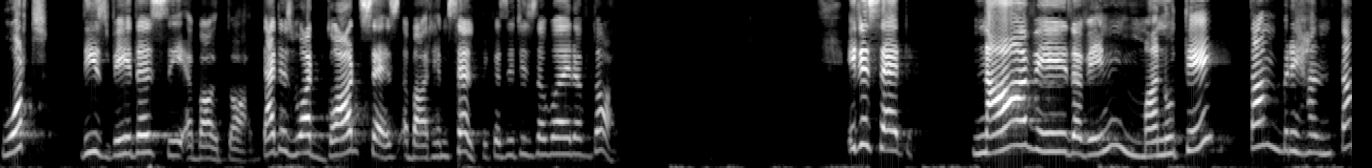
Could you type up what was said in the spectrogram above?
what these Vedas say about God. That is what God says about himself because it is the word of God. It is said, Na Vedavin Manute Tam Brihanta.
